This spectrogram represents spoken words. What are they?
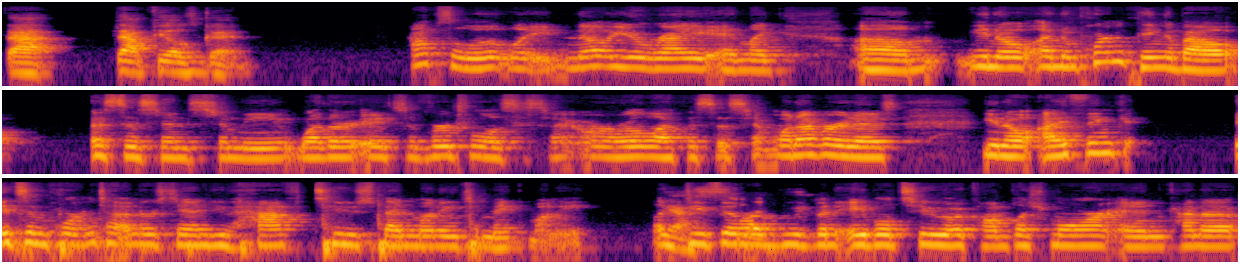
that, that feels good. Absolutely. No, you're right. And like, um, you know, an important thing about assistants to me, whether it's a virtual assistant or a real life assistant, whatever it is, you know, I think it's important to understand you have to spend money to make money. Like, yes. do you feel like you've been able to accomplish more and kind of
